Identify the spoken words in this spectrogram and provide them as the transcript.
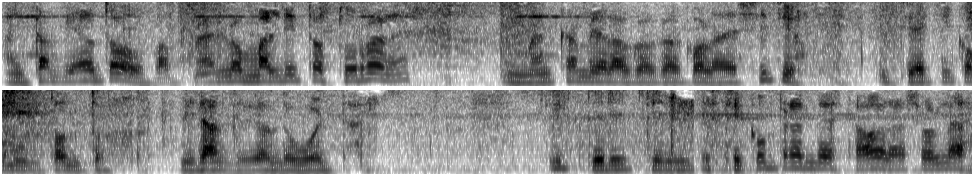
Han cambiado todo para poner los malditos turrones y me han cambiado la Coca-Cola de sitio. Estoy aquí como un tonto, mirando y dando vueltas. Estoy comprando a esta hora, son las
